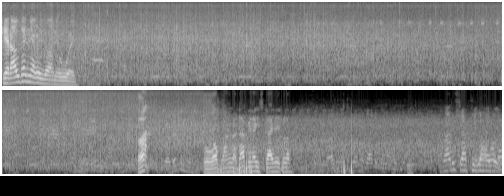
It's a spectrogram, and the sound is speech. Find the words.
ખેરાલ થાય ને આગળ જવાનું એવું હોય. હા? ઓવા પાણી વધારે પેલા હિસકા છે એટલે. ગાડી સ્ટાર્ટ જાય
